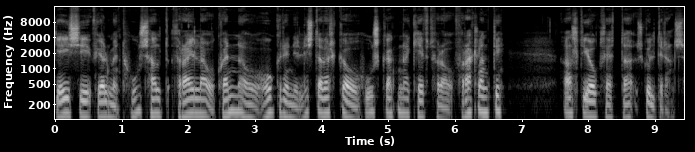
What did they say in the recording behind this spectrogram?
geysi fjölment húshald, þræla og kvenna og ógrinni listaverka og húsgagna keift frá Fraklandi Allt jók þetta skuldir hans.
